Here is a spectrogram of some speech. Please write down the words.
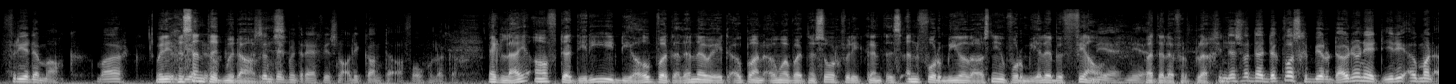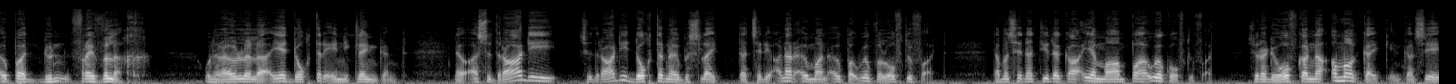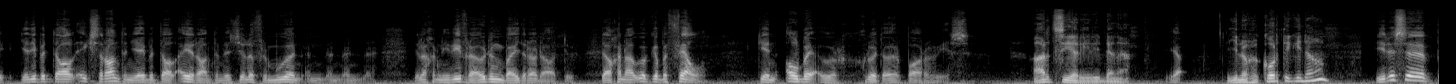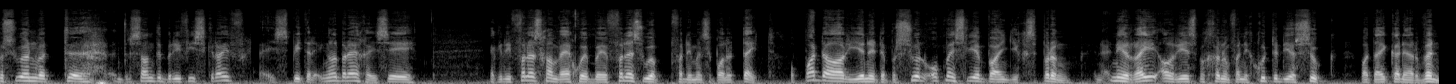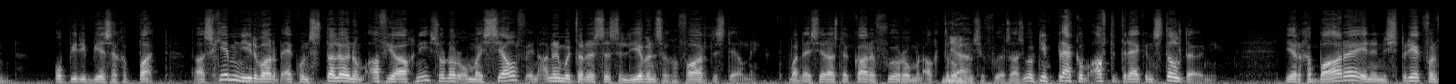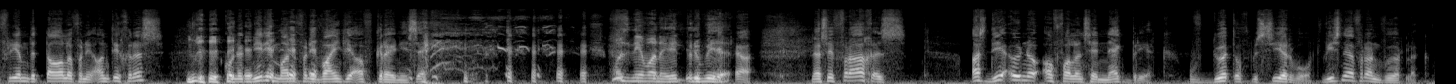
vrede maak. Maar Maar die gesindheid moet daar wees. Gesindheid moet reg wees aan al die kante af, ongelukkig. Ek lei af dat hierdie die hulp wat hulle nou het, oupa en ouma wat nou sorg vir die kind is informeel. Daar's nie 'n formele bevel nee, nee. wat hulle verplig nie. Sien, dis wat nou dikwels gebeur. Onthou nou net, hierdie ouma en oupa doen vrywillig. Onderhou hulle eie dogter en die kleinkind. Nou as sodra die sodra die dogter nou besluit dat sy die ander ouma en oupa ook wil hof toe vat, dan moet sy natuurlik haar eie ma en pa ook hof toe vat sodat die hof kan na almal kyk en kan sê jy betaal X rand en jy betaal Y rand en dis julle vermoë in in in julle gaan hierdie verhouding bydra daartoe. Dan gaan daar ook 'n bevel teen albei ouer grootouerpare wees. Hartseer hierdie dinge. Ja. Jy nog 'n kortetjie daar? Hier is 'n persoon wat 'n uh, interessante briefie skryf. Hy's Pieter Engelbreg. Hy sê ek het die vullis gaan weggooi by 'n vullishoop van die munisipaliteit. Op pad daarheen het 'n persoon op my sleepbandjie gespring en in die ry alreeds begin om van die goed te deursoek wat hy kan herwin op hierdie besige pad. Daar's geen manier waarop ek kon stilhou en hom afjaag nie sonder om myself en ander motoriste se lewens in gevaar te stel nie. Want hy sê daar's nou karre voor hom en agter hom ja. en so voort. Daar's ook nie plek om af te trek en stil te hou nie deur gebare en in die spreek van vreemde tale van die anti-kris kon ek nie die man van die waantjie afkry nie sê. Moes nie maar net probeer. ja. Nou sy vraag is as die ou nou afval en sy nek breek of dood of beseer word, wie's nou verantwoordelik?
